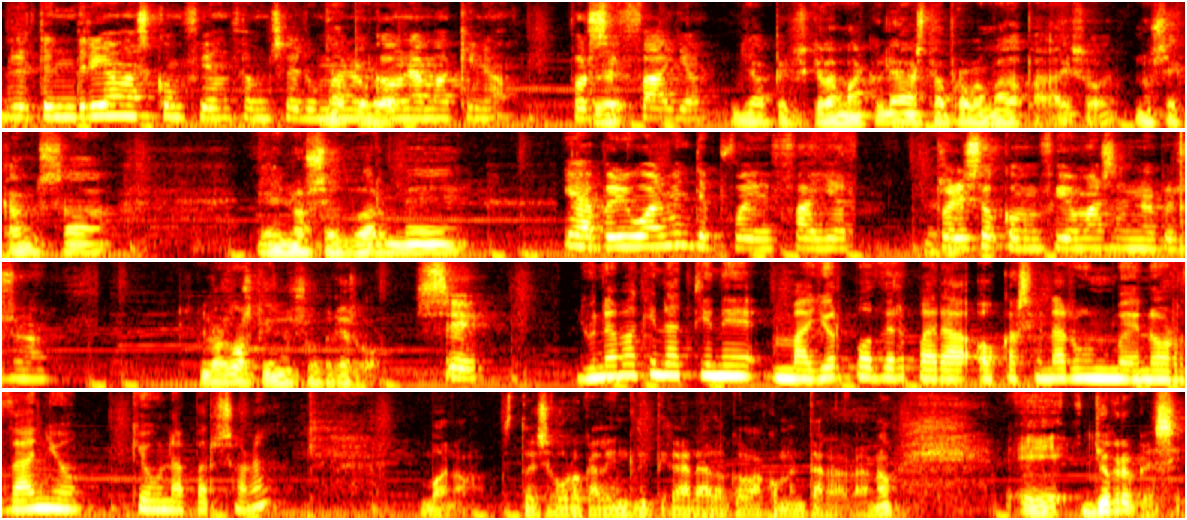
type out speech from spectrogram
le tendría más confianza a un ser humano que a una máquina, por si falla. Ya, pero es que la máquina está programada para eso, ¿eh? No se cansa, eh, no se duerme. Ya, pero igualmente puede fallar. Por eso confío más en una persona. Los dos tienen su riesgo. Sí. ¿Y una máquina tiene mayor poder para ocasionar un menor daño que una persona? Bueno, estoy seguro que alguien criticará lo que va a comentar ahora, ¿no? Eh, yo creo que sí.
